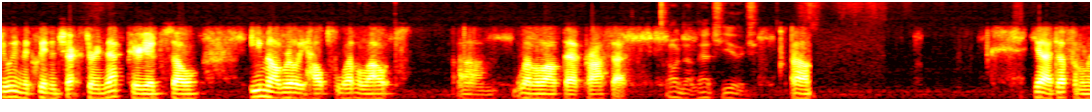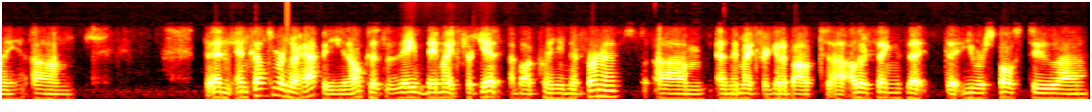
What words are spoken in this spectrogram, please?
doing the clean and checks during that period. So email really helps level out um, level out that process. Oh no, that's huge. Um, yeah, definitely. Um, and and customers are happy, you know, because they they might forget about cleaning their furnace, um, and they might forget about uh, other things that that you were supposed to uh,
